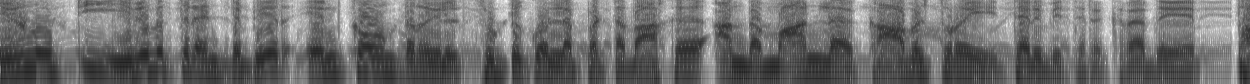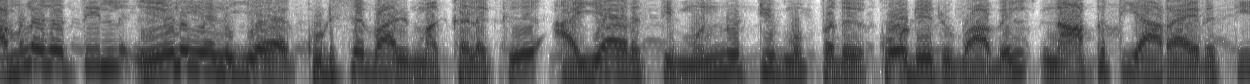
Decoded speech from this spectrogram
இருநூற்றி இருபத்தி ரெண்டு பேர் என்கவுண்டரில் சுட்டுக் கொல்லப்பட்டதாக அந்த மாநில காவல்துறை தெரிவித்திருக்கிறது. தமிழகத்தில் ஏழை எளிய குடிசைவாழ் மக்களுக்கு ஐயாயிரத்தி முன்னூற்றி முப்பது கோடி ரூபாவில் நாற்பத்தி ஆறாயிரத்தி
